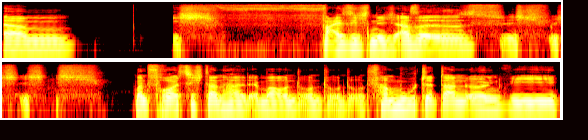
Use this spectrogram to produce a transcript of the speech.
ähm, ich weiß ich nicht. Also ich, ich, ich, ich, man freut sich dann halt immer und, und, und, und vermutet dann irgendwie,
